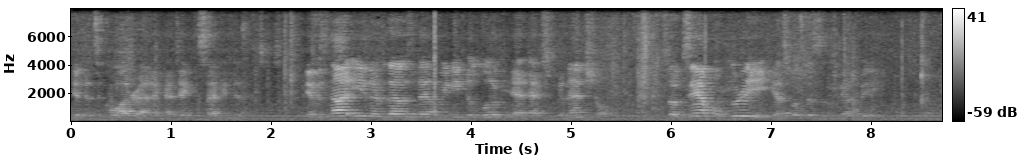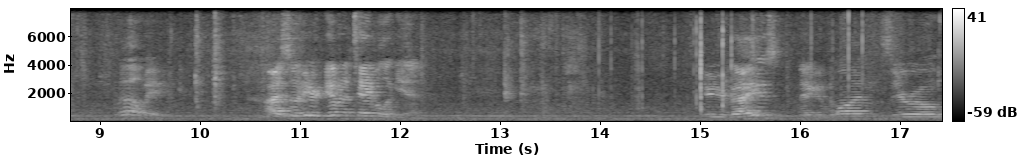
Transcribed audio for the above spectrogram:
if it's a quadratic. I take the second differences. If it's not either of those, then we need to look at exponential. So example three, guess what this is gonna be? Well, maybe. Alright, so here, given a table again. Here are your values, negative one, zero,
